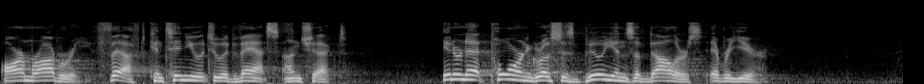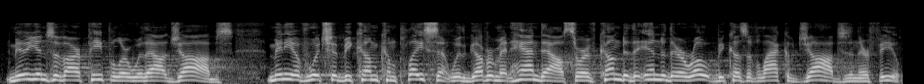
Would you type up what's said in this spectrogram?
armed robbery, theft continue to advance unchecked. Internet porn grosses billions of dollars every year. Millions of our people are without jobs, many of which have become complacent with government handouts or have come to the end of their rope because of lack of jobs in their field.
